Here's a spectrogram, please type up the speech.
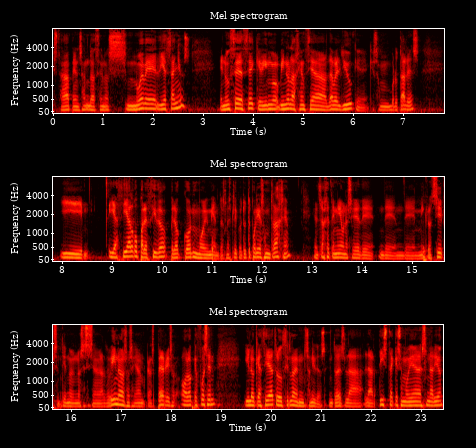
Estaba pensando hace unos 9, 10 años, en un CDC que vino, vino la agencia W, que, son brutales, y, y hacía algo parecido, pero con movimientos. Me explico, tú te ponías un traje, el traje tenía una serie de, de, microchips, entiendo, no sé si eran arduinos o serían raspberries o, o lo que fuesen, y lo que hacía era traducirlo en sonidos. Entonces la, la artista que se movía en el escenario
